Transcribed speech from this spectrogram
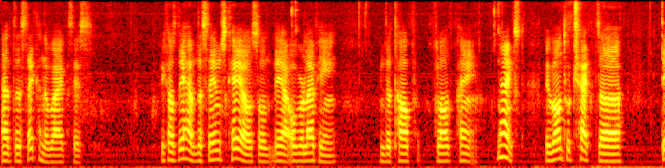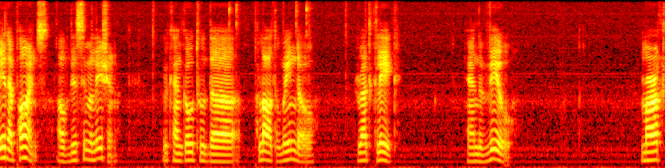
at the second y-axis because they have the same scale so they are overlapping in the top plot pane. Next, we want to check the data points of this simulation. We can go to the plot window, right click, and view, mark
